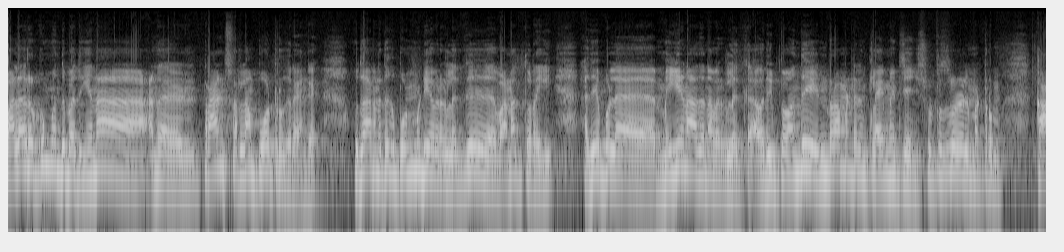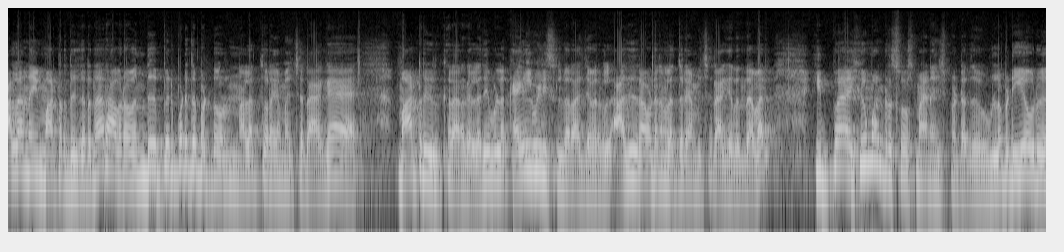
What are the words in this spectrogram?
பலருக்கும் வந்து பார்த்திங்கன்னா அந்த டிரான்ஸ்ஃபர்லாம் போட்டிருக்கிறாங்க. உதாரணத்துக்கு பொன்முடி அவர்களுக்கு வனத்துறை அதே போல் மெய்யநாதன் அவர்களுக்கு. அவர் இப்போ வந்து என்வரான்மெண்ட் அண்ட் கிளைமேட் சேஞ்ச் சுற்றுச்சூழல் மற்றும் காலநிலை மாற்றத்துக்கு இருந்தார். அவரை வந்து பிற்படுத்தப்பட்ட ஒரு நலத்துறை அமைச்சராக மாற்றி இருக்கிறார்கள் அதே போல் கைல்விழி செல்வராஜ் அவர்கள் ஆதிதிராவிட நலத்துறை அமைச்சராக இருந்தவர். இப்போ ஹியூமன் ரிசோர்ஸ் மேனேஜ்மெண்ட் அது உள்ளபடியே ஒரு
